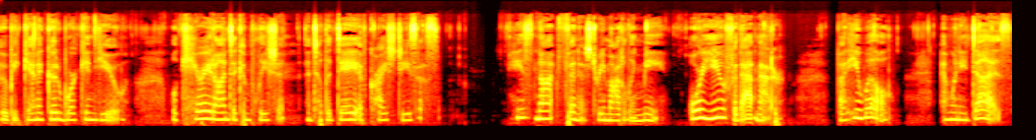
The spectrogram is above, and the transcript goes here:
who began a good work in you will carry it on to completion until the day of Christ Jesus. He's not finished remodeling me, or you for that matter, but he will. And when he does,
